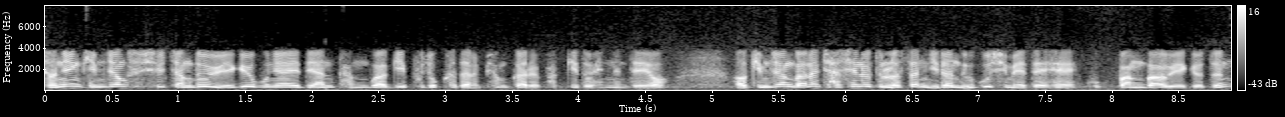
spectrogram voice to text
전임 김장수 실장도 외교 분야에 대한 감각이 부족하다는 평가를 받기도 했는데요. 어, 김 장관은 자신을 둘러싼 이런 의구심에 대해 국방과 외교 등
